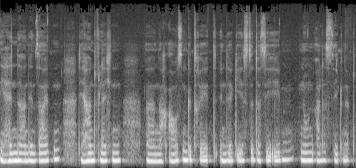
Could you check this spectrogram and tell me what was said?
Die Hände an den Seiten, die Handflächen äh, nach außen gedreht in der Geste, dass sie eben nun alles segnet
